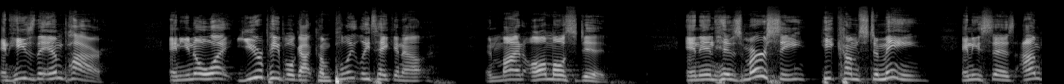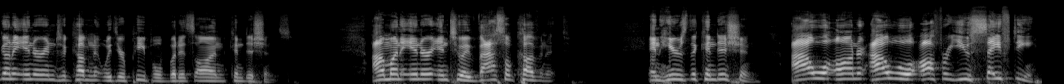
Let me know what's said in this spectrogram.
and he's the empire. And you know what? Your people got completely taken out, and mine almost did. And in his mercy, he comes to me and he says, I'm going to enter into covenant with your people, but it's on conditions. I'm going to enter into a vassal covenant. And here's the condition I will honor, I will offer you safety.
